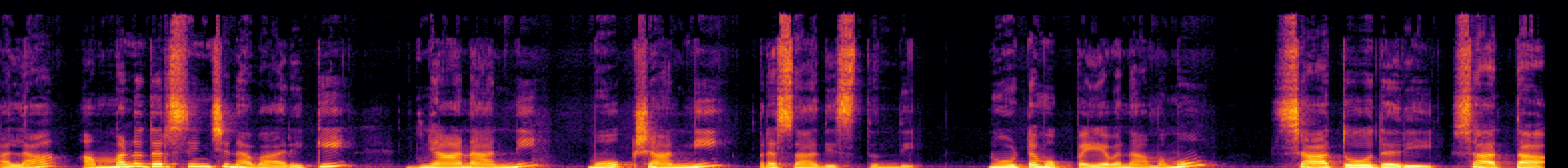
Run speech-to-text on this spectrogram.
అలా అమ్మను దర్శించిన వారికి జ్ఞానాన్ని మోక్షాన్ని ప్రసాదిస్తుంది. నూట ముప్పైవ నామము శాతోదరి శాత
